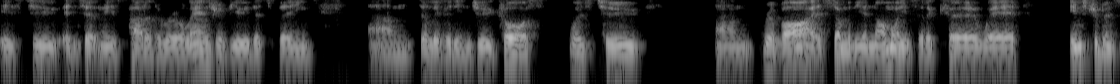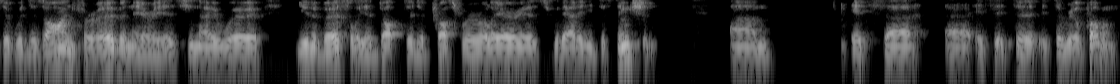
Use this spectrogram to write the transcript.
is to and certainly as part of the rural lands review that's being um, delivered in due course was to um, revise some of the anomalies that occur where instruments that were designed for urban areas, you know, were universally adopted across rural areas without any distinction. Um, it's uh, uh, it's it's a it's a real problem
